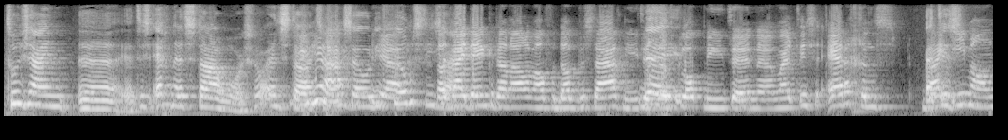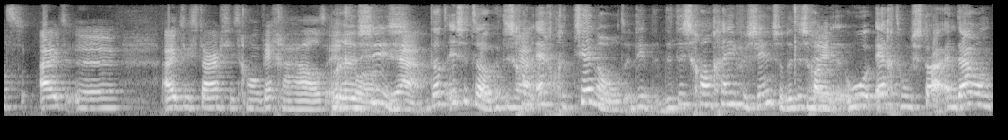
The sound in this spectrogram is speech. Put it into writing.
Toen zijn, eh, het is echt net Star Wars hoor, en Star Trek, zo die ja. films die Want zijn... wij denken dan allemaal van dat bestaat niet en Nee. dat klopt niet. En, eh, maar het is ergens bij is- iemand uit, eh, uit die starsheets gewoon weggehaald. En Precies, gewoon- ja. dat is het ook. Het is Ja. gewoon echt gechanneld. Dit, dit is gewoon geen verzinsel. Dit is gewoon hoe, echt hoe star. En daarom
